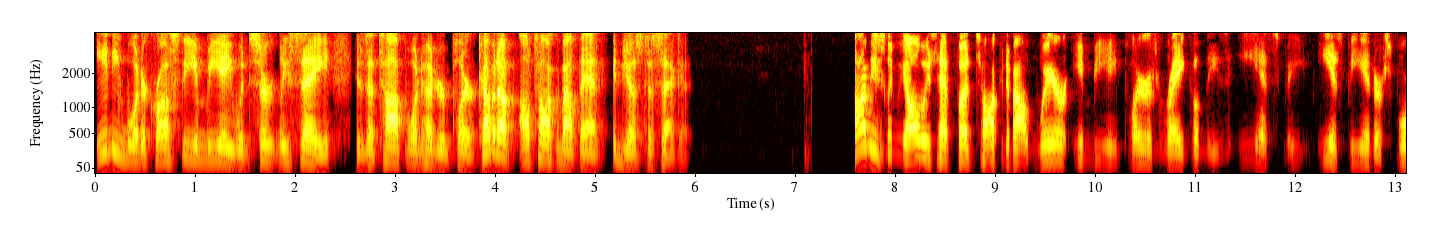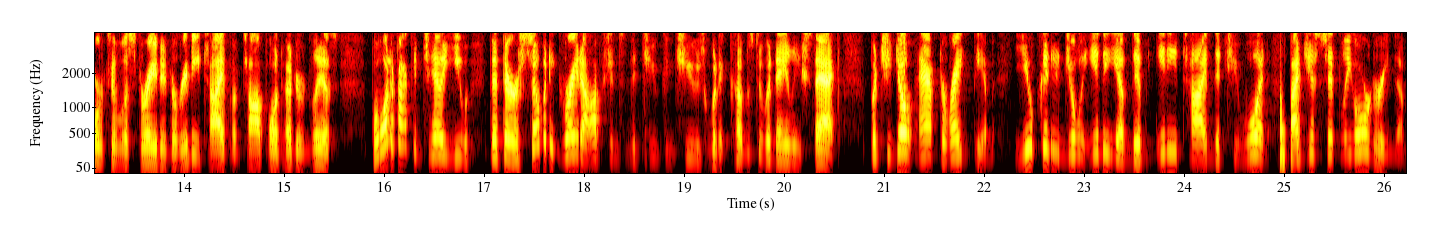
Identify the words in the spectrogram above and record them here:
anyone across the NBA would certainly say is a top 100 player. Coming up, I'll talk about that in just a second. Obviously, we always have fun talking about where NBA players rank on these ESPN or Sports Illustrated or any type of top 100 list. But what if I could tell you that there are so many great options that you can choose when it comes to a daily stack, but you don't have to rank them? You can enjoy any of them anytime that you want by just simply ordering them.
